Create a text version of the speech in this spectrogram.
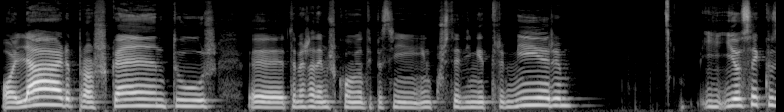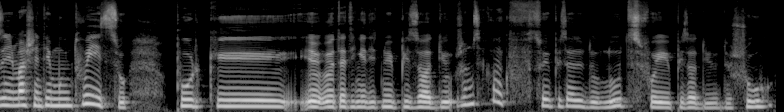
olhar para os cantos, uh, também já demos com ele tipo assim encostadinho a tremer. E, e eu sei que os animais sentem muito isso, porque eu, até tinha dito no episódio, já não sei qual é que foi o episódio do Lutz, foi o episódio do churro,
